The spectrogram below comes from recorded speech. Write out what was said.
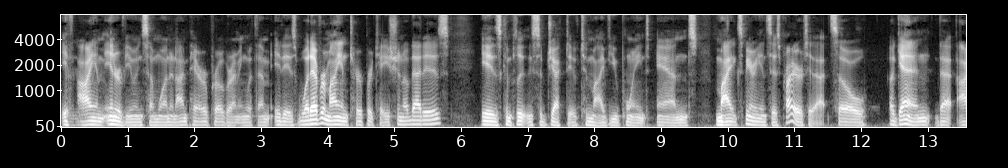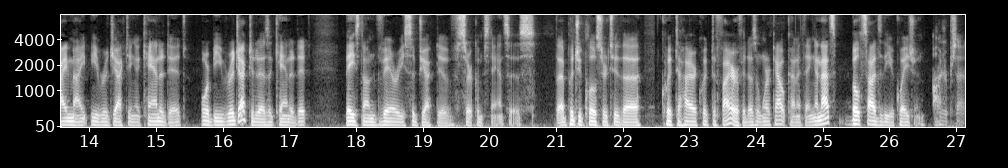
If mm-hmm. I am interviewing someone and I'm pair programming with them, it is whatever my interpretation of that is, is completely subjective to my viewpoint and my experiences prior to that. So again, that I might be rejecting a candidate or be rejected as a candidate based on very subjective circumstances. That puts you closer to the quick to hire, quick to fire if it doesn't work out kind of thing. And that's both sides of the equation. 100%.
